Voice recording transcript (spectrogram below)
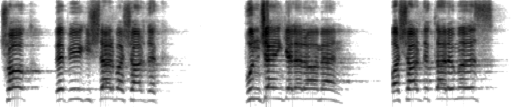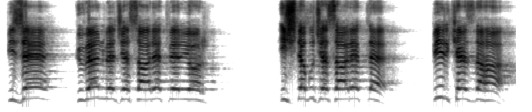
çok ve büyük işler başardık. Bunca engele rağmen başardıklarımız bize güven ve cesaret veriyor. İşte bu cesaretle bir kez daha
